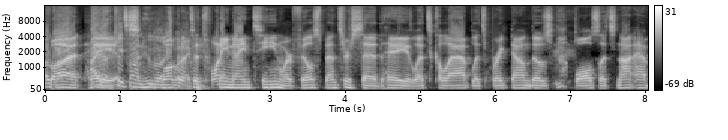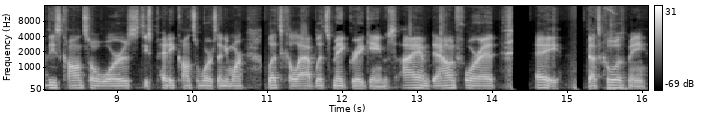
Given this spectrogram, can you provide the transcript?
Okay. But I hey, keep on who welcome to IP. 2019, where Phil Spencer said, "Hey, let's collab. Let's break down those walls. Let's not have these console wars, these petty console wars anymore. Let's collab. Let's make great games. I am down for it. Hey, that's cool with me.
